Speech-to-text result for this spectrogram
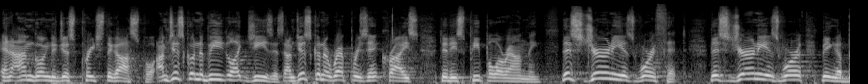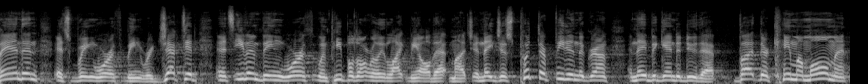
and I'm going to just preach the gospel. I'm just going to be like Jesus. I'm just going to represent Christ to these people around me. This journey is worth it. This journey is worth being abandoned, it's being worth being rejected, and it's even being worth when people don't really like me all that much. And they just put their feet in the ground and they began to do that. But there came a moment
